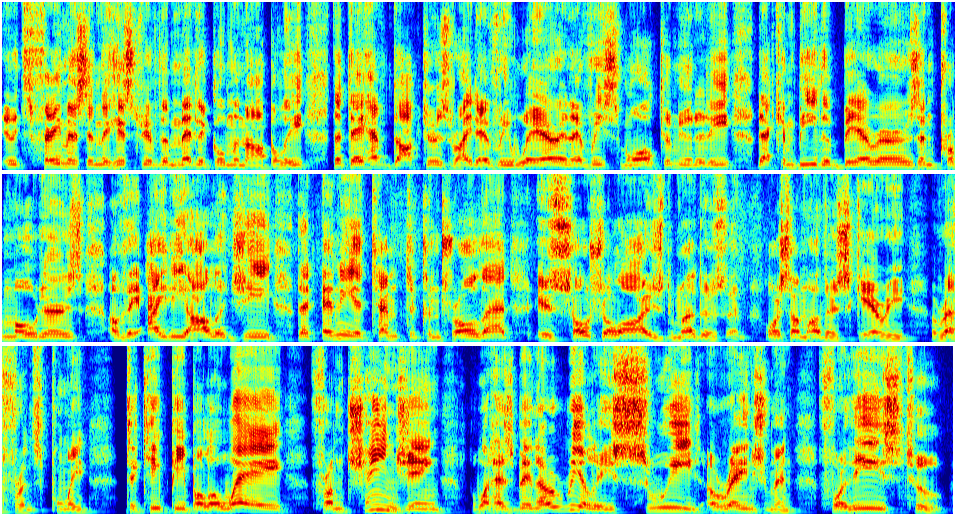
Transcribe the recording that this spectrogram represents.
It's famous in the history of the medical monopoly that they have doctors right everywhere in every small community that can be the bearers and promoters of the ideology that any attempt to control that is socialized medicine or some other scary reference point to keep people away from changing what has been a really sweet arrangement for these two.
